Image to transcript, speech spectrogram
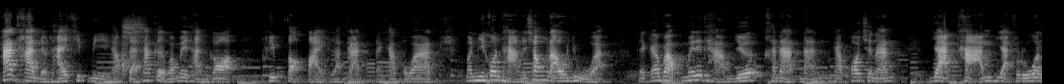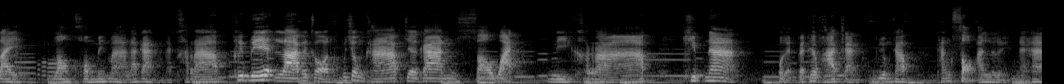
ถ้าทันเดี๋ยวท้ายคลิปมีครับแต่ถ้าเกิดว่าไม่ทันก็คลิปต่อไปละกันนะครับเพราะว่ามันมีคนถามในช่องเราอยู่อะแต่ก็แบบไม่ได้ถามเยอะขนาดนั้นครับเพราะฉะนั้นอยากถามอยากรู้อะไร ลองคอมเมนต์มาแล้วกันนะครับ คลิปนี้ลาไปก่อนคุณผู้ชมครับ เจอกันสวัสดีครับ คลิปหน้าเปิดแบทเทิลพาร์กันคุณผู้ชมครับ ทั้ง 2 อันเลยนะฮะ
